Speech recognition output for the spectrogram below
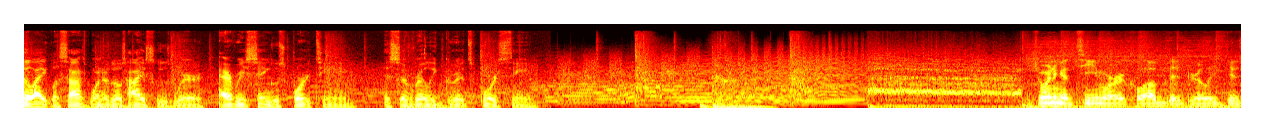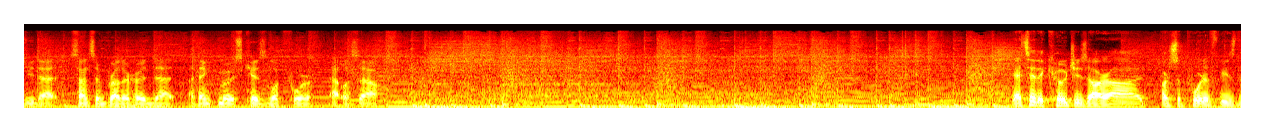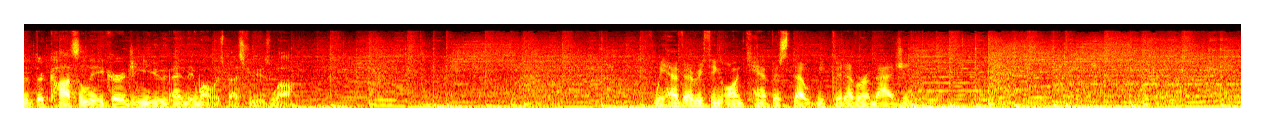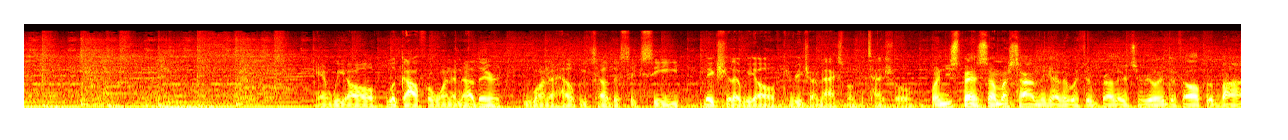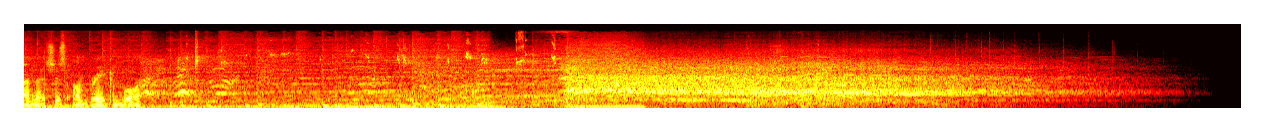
feel like La Salle is one of those high schools where every single sport team is a really good sports team. Joining a team or a club, it really gives you that sense of brotherhood that I think most kids look for at La Salle. I'd say the coaches are, uh, are supportive because they're constantly encouraging you and they want what's best for you as well. We have everything on campus that we could ever imagine. And we all look out for one another. We want to help each other succeed. Make sure that we all can reach our maximum potential. When you spend so much time together with your brothers, you really develop a bond that's just unbreakable.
